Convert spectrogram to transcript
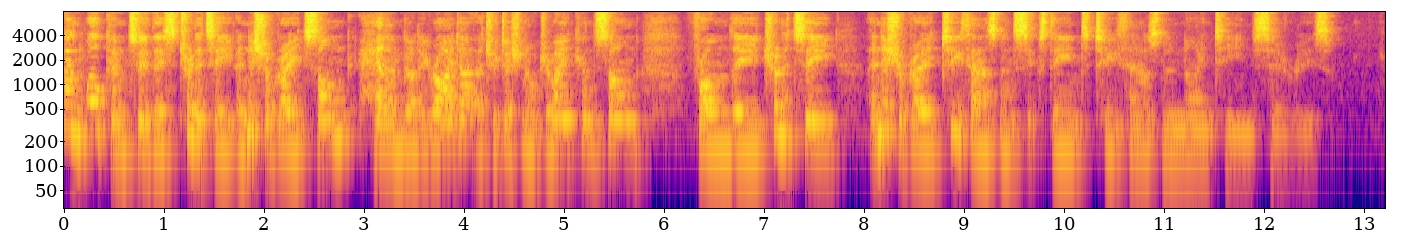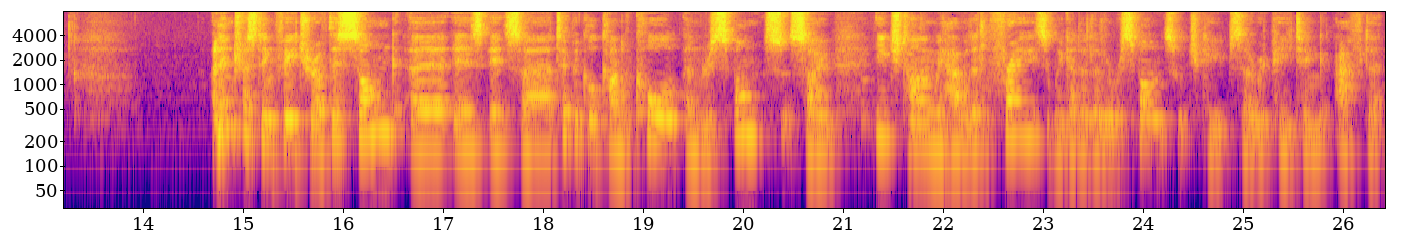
And welcome to this Trinity initial grade song, and Gully Rider, a traditional Jamaican song from the Trinity initial grade 2016 to 2019 series. An interesting feature of this song uh, is its uh, typical kind of call and response. So each time we have a little phrase, we get a little response which keeps uh, repeating after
